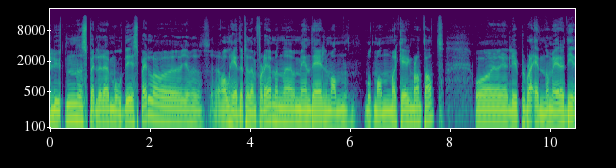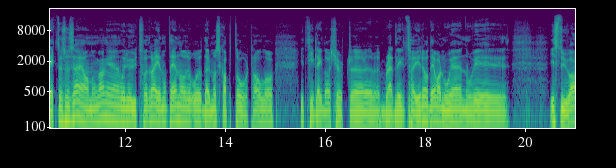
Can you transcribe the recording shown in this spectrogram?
Luton spiller modig spill, og all heder til dem for det, men eh, med en del mann mot mannen-markering, bl.a. Og Liverpool ble enda mer direkte, syns jeg, i annen omgang, eh, hvor de utfordra én mot én og, og, dermed skapte overtall. og I tillegg da kjørte Bradley litt høyere, og det var noe, noe vi i stua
